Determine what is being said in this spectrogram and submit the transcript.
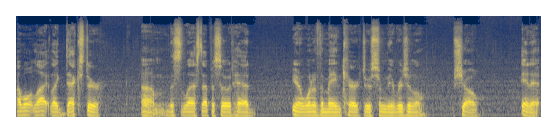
I won't lie, like Dexter. Um, this last episode had, you know, one of the main characters from the original show in it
